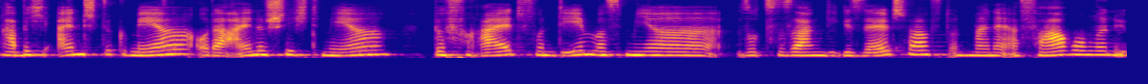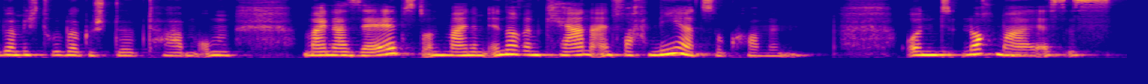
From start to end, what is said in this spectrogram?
habe ich ein Stück mehr oder eine Schicht mehr befreit von dem, was mir sozusagen die Gesellschaft und meine Erfahrungen über mich drüber gestülpt haben, um meiner selbst und meinem inneren Kern einfach näher zu kommen. Und nochmal, es ist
